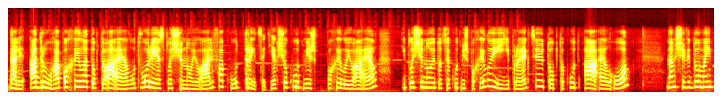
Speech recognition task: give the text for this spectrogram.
Далі, а друга похила, тобто АЛ, утворює з площиною альфа кут 30. Якщо кут між похилою АЛ і площиною, то це кут між похилою і її проекцією, тобто кут АЛО, нам ще відомий,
